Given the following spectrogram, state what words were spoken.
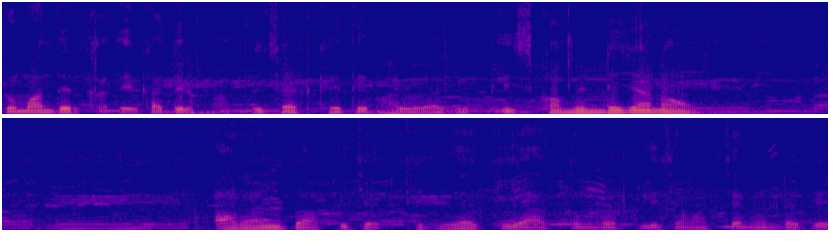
তোমাদের কাদের কাদের পাপড়ি চাট খেতে ভালো লাগে প্লিজ কমেন্টে জানাও। আর আমি পাপড়ি চাট খেতে থাকি আর তোমরা প্লিজ আমার চ্যানেলটাকে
